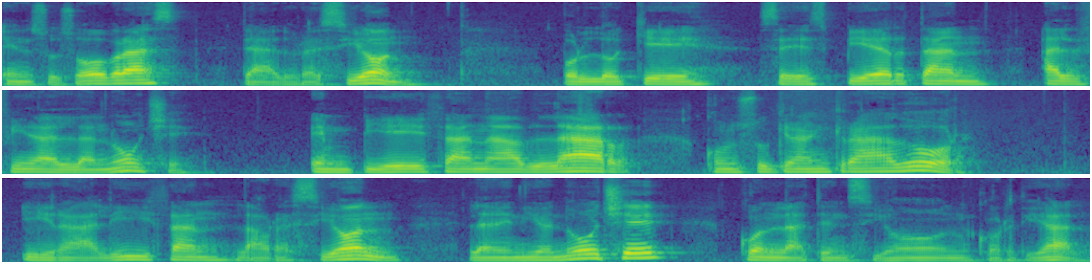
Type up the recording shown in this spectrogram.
en sus obras de adoración, por lo que se despiertan al final de la noche, empiezan a hablar con su gran creador y realizan la oración la medianoche con la atención cordial.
